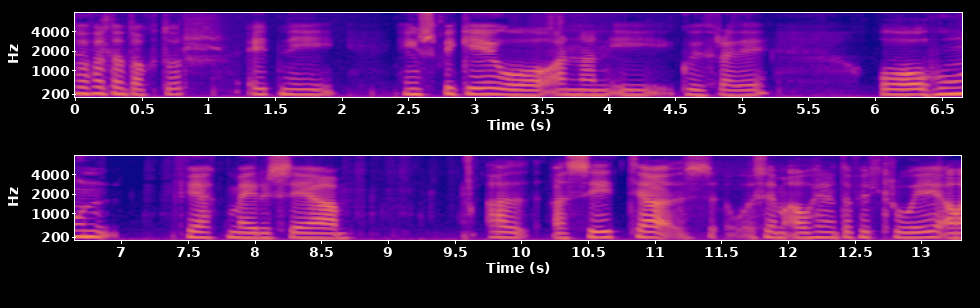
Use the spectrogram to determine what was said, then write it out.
töfaldan doktor, einn í heimsbyggi og annan í guðfræði. Og hún fekk meiri segja að, að sitja sem áherjandafulltrúi á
